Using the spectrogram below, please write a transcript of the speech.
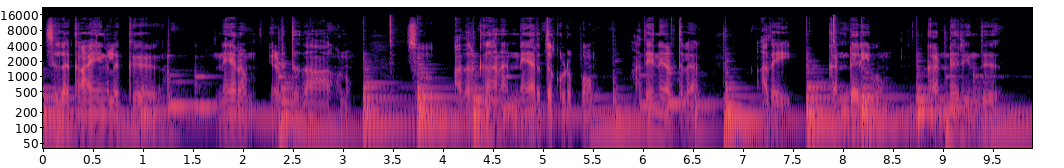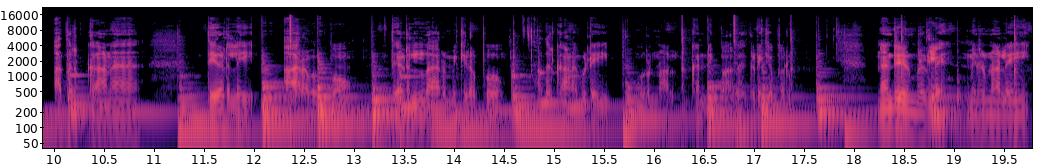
சில காயங்களுக்கு நேரம் எடுத்து தான் ஆகணும். ஸோ அதற்கான நேரத்தை கொடுப்போம். அதே நேரத்தில் அதை கண்டறிவோம். கண்டறிந்து அதற்கான தேடலை ஆரம்பிப்போம். தேடலில் ஆரம்பிக்கிறப்போ அதற்கான விடை ஒரு நாள் கண்டிப்பாக கிடைக்கப்பெறும். நன்றி நண்பர்களே. மீண்டும் நாளை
